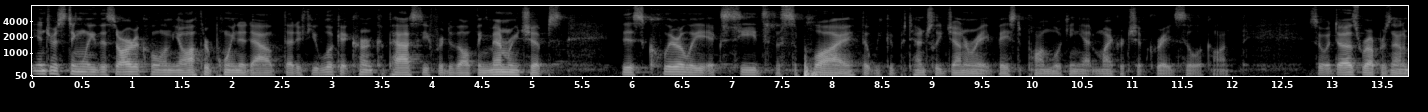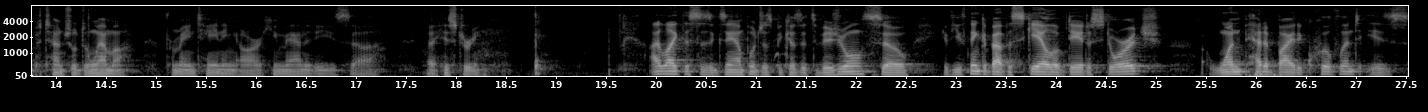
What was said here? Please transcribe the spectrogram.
interestingly, this article and the author pointed out that if you look at current capacity for developing memory chips, this clearly exceeds the supply that we could potentially generate based upon looking at microchip grade silicon. So it does represent a potential dilemma for maintaining our humanities uh, uh, history. I like this as example just because it's visual. So if you think about the scale of data storage, one petabyte equivalent is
